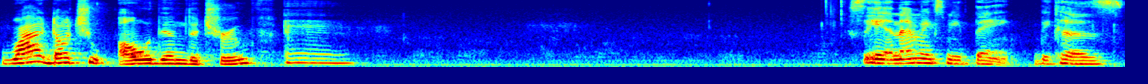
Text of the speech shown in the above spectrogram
why don't you owe them the truth? Mm. See, and that makes me think because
